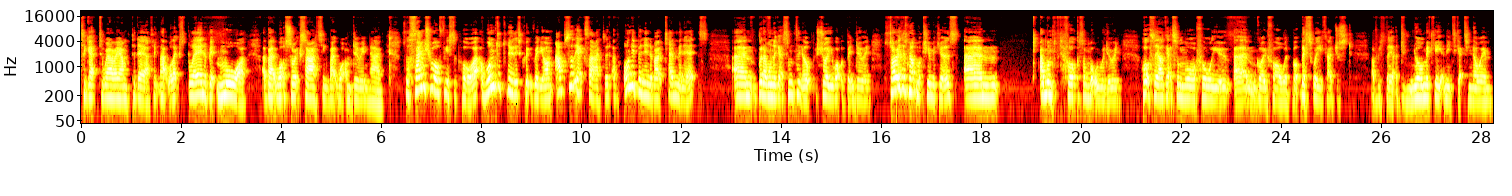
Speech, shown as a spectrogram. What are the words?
to get to where I am today. I think that will explain a bit more about what's so exciting about what I'm doing now. So thanks you all for your support. I wanted to do this quick video. I'm absolutely excited. I've only been in about 10 minutes. Um, but I want to get something up, show you what we've been doing. Sorry there's not much images. Um, I wanted to focus on what we were doing. Hopefully I'll get some more for you um, going forward. But this week I just, obviously I didn't know Mickey. I need to get to know him.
